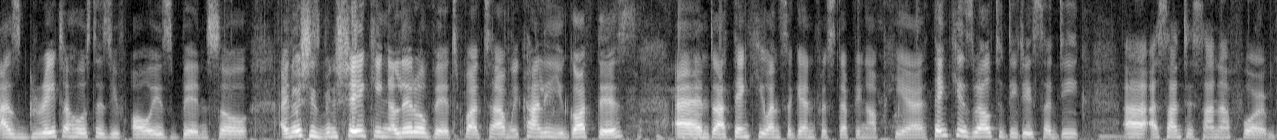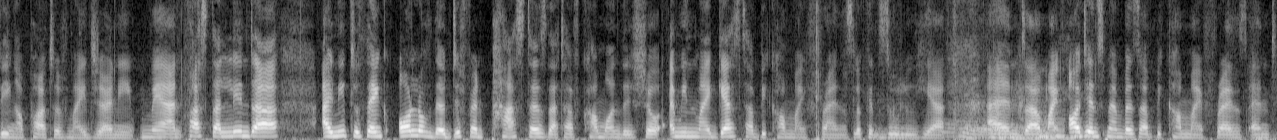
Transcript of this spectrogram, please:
as great a host as you've always been. So I know she's been shaking a little bit, but um, Mwikali, you got this. And uh, thank you once again for stepping up here. Thank you as well to DJ Sadiq, uh, Asante Sana, for being a part of my journey. Man, Pastor Linda, I need to thank all of the different pastors that have come on this show. I mean, my guests have become my friends. Look at Zulu here. And uh, my audience members have become my friends. And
